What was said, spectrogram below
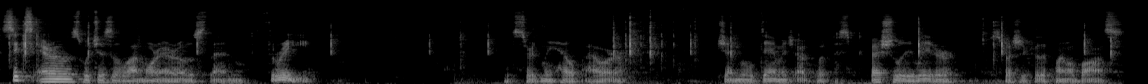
six arrows, which is a lot more arrows than three. Would certainly help our general damage output, especially later, especially for the final boss.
